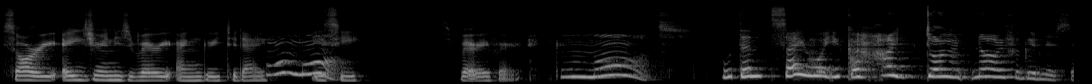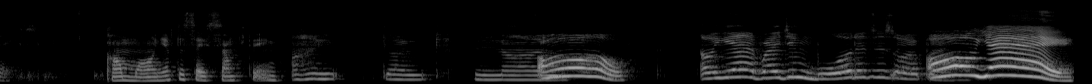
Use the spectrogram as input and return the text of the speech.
Sorry, Adrian is very angry today. I'm not. Is he? He's very, very angry. I'm not. Well, then say what you got. I don't know, for goodness sakes. Come on, you have to say something. I don't know. Oh, Oh, yeah, Raging Waters is open. oh, yay!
